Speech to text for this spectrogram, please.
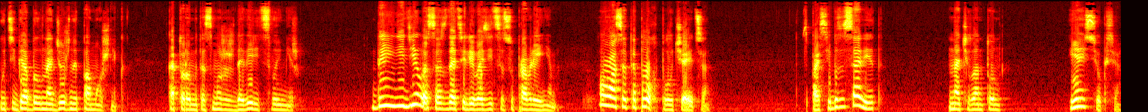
у тебя был надежный помощник, которому ты сможешь доверить свой мир. Да и не дело создателей возиться с управлением. У вас это плохо получается. Спасибо за совет, начал Антон. Я осекся.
